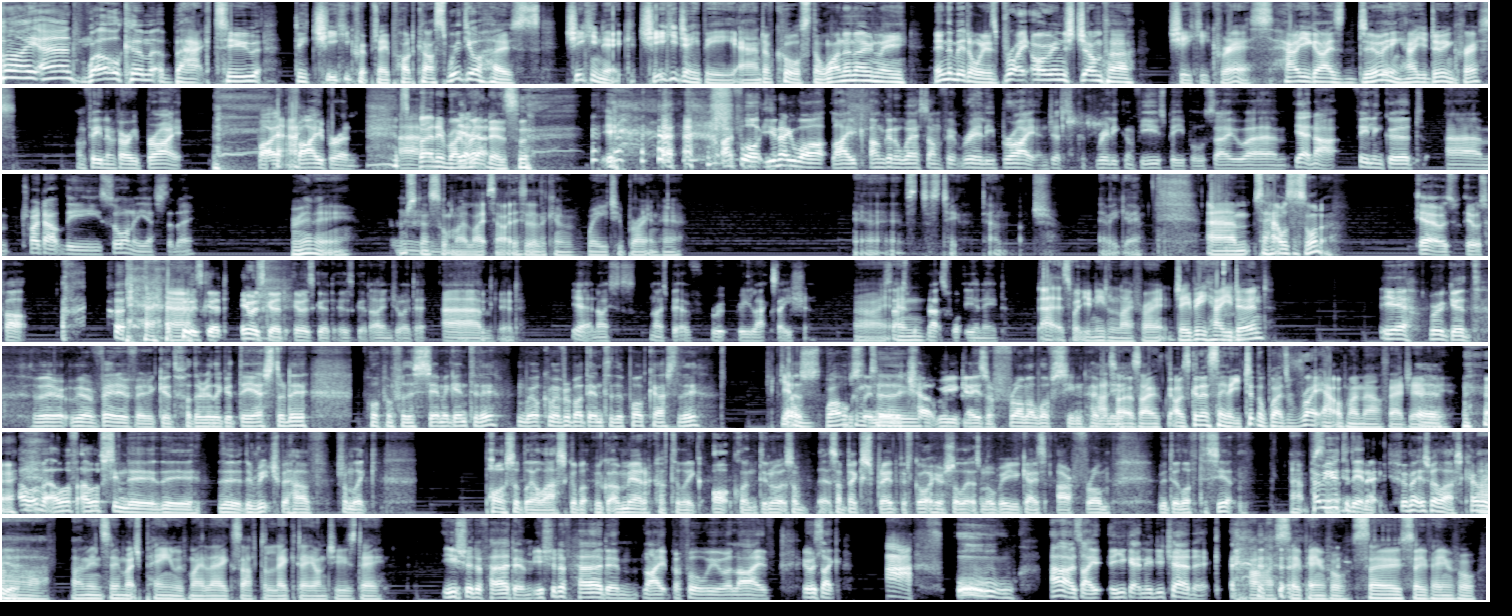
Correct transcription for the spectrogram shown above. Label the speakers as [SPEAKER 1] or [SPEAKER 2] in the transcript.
[SPEAKER 1] Hi, and welcome back to the Cheeky Crypto Podcast with your hosts, Cheeky Nick, Cheeky JB, and of course, the one and only in the middle is bright orange jumper, Cheeky Chris. How you guys doing? How you doing, Chris?
[SPEAKER 2] I'm feeling very bright, vi- vibrant.
[SPEAKER 1] It's um, burning my yeah, retinas.
[SPEAKER 2] yeah. I thought, you know what? Like, I'm going to wear something really bright and just really confuse people. So, um, yeah, nah, feeling good. Um, tried out the sauna yesterday.
[SPEAKER 1] Really? I'm just going to sort mm. my lights out. This is looking way too bright in here. Yeah, let's just take that down a notch. There we go. Um, so, how was the sauna?
[SPEAKER 2] Yeah, it was. It was hot. it was good. It was good. It was good. It was good. I enjoyed it. Um,
[SPEAKER 1] good, good.
[SPEAKER 2] Yeah, nice, nice bit of re- relaxation.
[SPEAKER 1] All right,
[SPEAKER 2] so that's,
[SPEAKER 1] and
[SPEAKER 2] what, that's what you need.
[SPEAKER 1] That's what you need in life, right? JB, how you mm. doing?
[SPEAKER 3] Yeah, we're good. We're we're very very good. Had a really good day yesterday. Hoping for the same again today. Welcome everybody into the podcast today.
[SPEAKER 1] Yeah, welcome to
[SPEAKER 3] the chat where you guys are from. I love seeing how many.
[SPEAKER 1] I was, I was going to say that you took the words right out of my mouth there, JB.
[SPEAKER 3] Uh, I love it. I love I love seeing the, the the the reach we have from like possibly Alaska, but we've got America to like Auckland. You know, it's a it's a big spread we've got here. So let us know where you guys are from. We do love to see it. Absolutely. How are you today, Nick? We might as well ask. How are oh, you? Ah,
[SPEAKER 1] I'm in so much pain with my legs after leg day on Tuesday.
[SPEAKER 2] You should have heard him. You should have heard him like before we were live. It was like, ah, ooh. Ah, I was like, are you getting in your chair, Nick?
[SPEAKER 1] oh, so painful. So, so painful.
